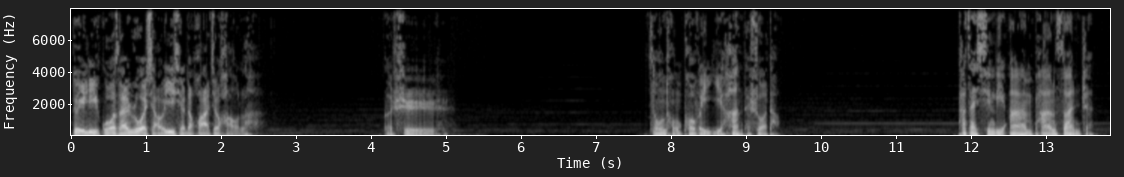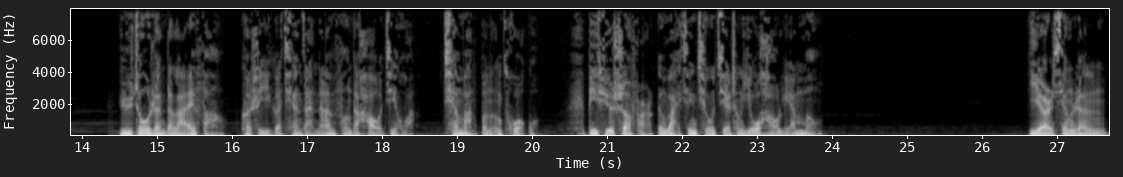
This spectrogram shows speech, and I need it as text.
对立国再弱小一些的话就好了。可是，总统颇为遗憾的说道：“他在心里暗暗盘算着，宇宙人的来访可是一个千载难逢的好计划，千万不能错过，必须设法跟外星球结成友好联盟。”伊尔星人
